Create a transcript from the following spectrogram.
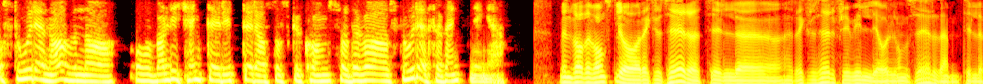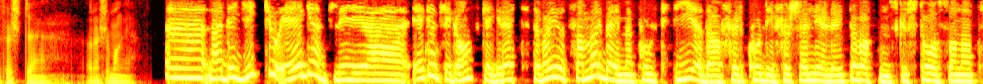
og store navn og, og, veldig kjente ryttere som skulle komme, så det var store forventninger. Men var det vanskelig å rekruttere, til, rekruttere frivillige og organisere dem til det første arrangementet? Nei, Det gikk jo egentlig, eh, egentlig, ganske greit. Det var jo et samarbeid med politiet da, for hvor de forskjellige løypevaktene skulle stå. sånn at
